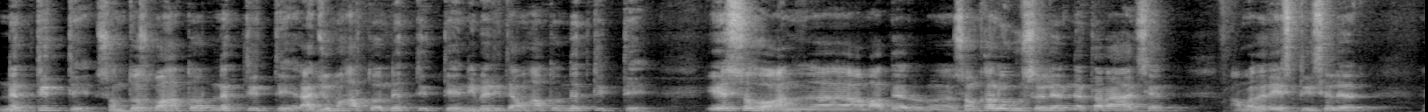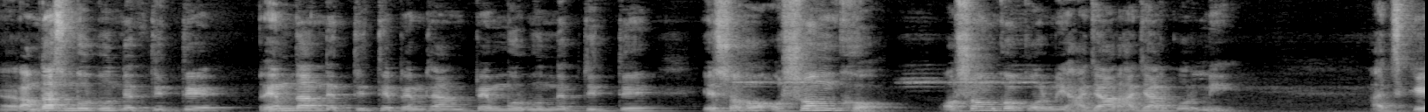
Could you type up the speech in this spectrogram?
নেতৃত্বে, সন্তোষ মাহাতোর নেতৃত্বে, রাজু মাহাতোর নেতৃত্বে, নিবেদিতা মাহাতোর নেতৃত্বে এসহ আমাদের সংখ্যালঘু সেলের নেতারা আছেন, আমাদের এসটি সেলের রামদাস মুর্মুর নেতৃত্বে, প্রেমদার নেতৃত্বে প্রেমরাম প্রেম মুর্মুর নেতৃত্বে এসহ অসংখ্য অসংখ্য কর্মী, হাজার হাজার কর্মী আজকে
